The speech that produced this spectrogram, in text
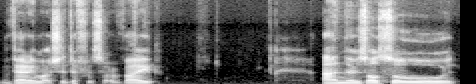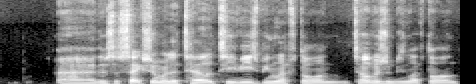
very much a different sort of vibe. And there's also uh, there's a section where the tel- TV's been left on, television's been left on,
